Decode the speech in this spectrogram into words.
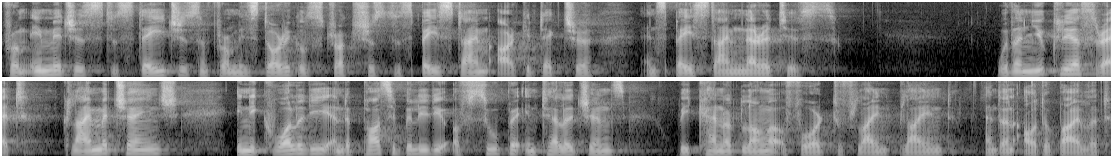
from images to stages and from historical structures to space-time architecture and space-time narratives. With a nuclear threat, climate change, inequality, and the possibility of super intelligence, we cannot longer afford to fly blind and on autopilot.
